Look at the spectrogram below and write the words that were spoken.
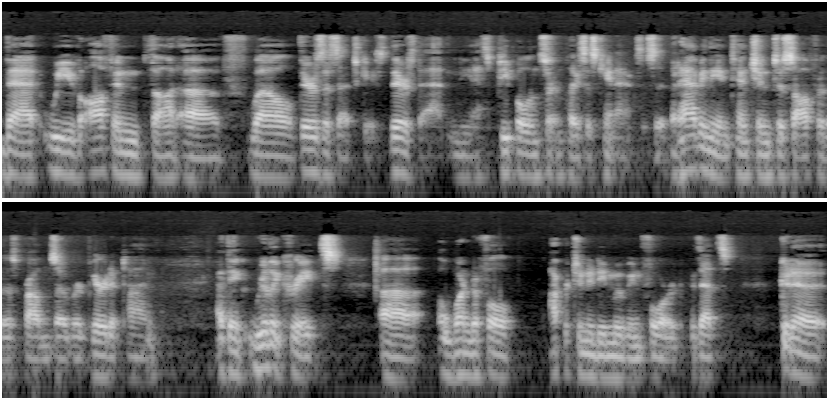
that we've often thought of, well, there's this edge case, there's that. And yes, people in certain places can't access it. But having the intention to solve for those problems over a period of time, I think really creates uh, a wonderful opportunity moving forward because that's going to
